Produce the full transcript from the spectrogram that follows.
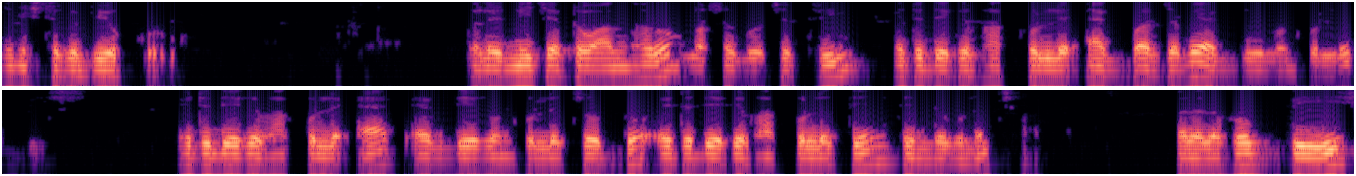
জিনিসটাকে বিয়োগ করব। তাহলে নিচে একটা ওয়ান ধরো, লসাগু হচ্ছে থ্রি এটা দিয়ে ভাগ করলে একবার যাবে, এক দিয়ে গুণ করলে বিশ। এটি দিয়ে ভাগ করলে এক এক দিয়ে গুণ করলে চোদ্দ, এটা দিয়ে ভাগ করলে তিন তিন দিয়ে গুণে ছয়। তাহলে দেখো বিশ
